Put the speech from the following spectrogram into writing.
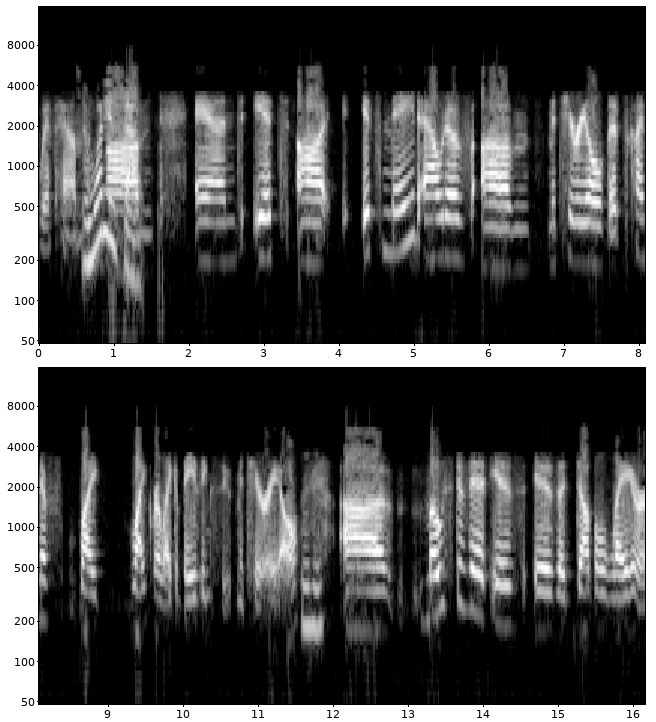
with him. And what is that? um, And it uh, it's made out of um, material that's kind of like lycra, like a bathing suit material. Mhm. Uh, most of it is is a double layer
